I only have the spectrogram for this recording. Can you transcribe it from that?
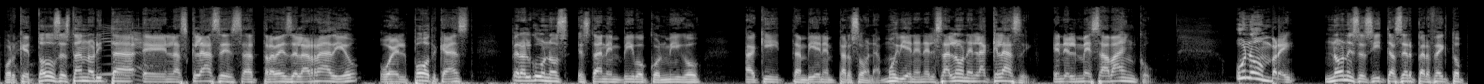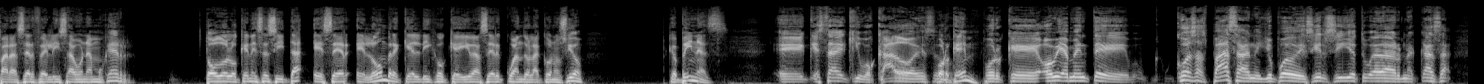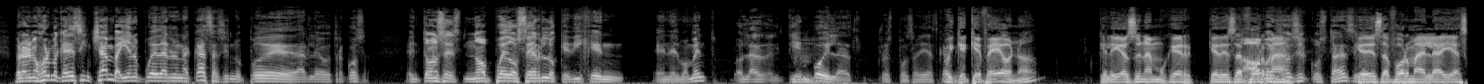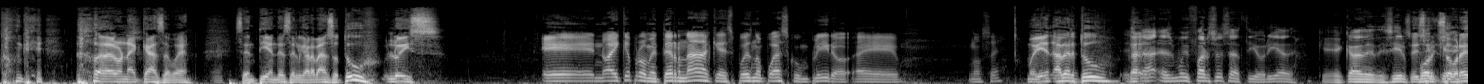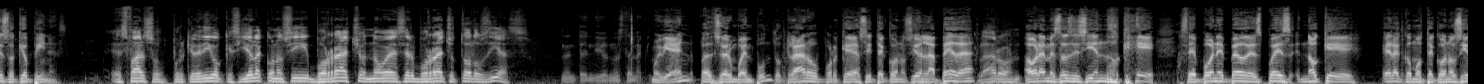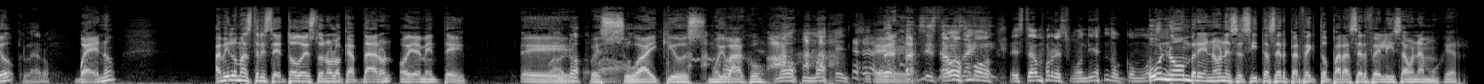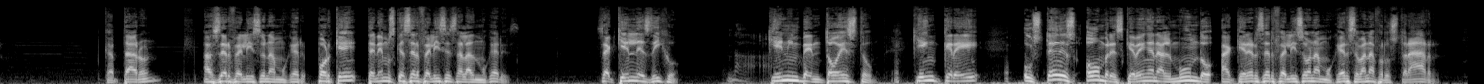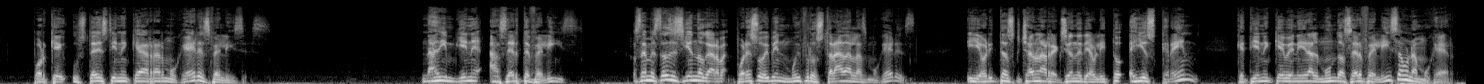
Porque todos están ahorita en las clases a través de la radio o el podcast, pero algunos están en vivo conmigo aquí también en persona. Muy bien, en el salón, en la clase, en el mesabanco. Un hombre no necesita ser perfecto para ser feliz a una mujer. Todo lo que necesita es ser el hombre que él dijo que iba a ser cuando la conoció. ¿Qué opinas? Eh, que está equivocado eso. ¿Por qué? Porque obviamente cosas pasan y yo puedo decir, sí, yo te voy a dar una casa, pero a lo mejor me quedé sin chamba y ya no puede darle una casa, sino puede darle otra cosa. Entonces no puedo ser lo que dije en, en el momento. O la- el tiempo y las responsabilidades Oye, qué, qué feo, ¿no? Que le digas a una mujer que de esa No, forma... pues, son circunstancias. Que de esa forma le hayas con que te va a dar una casa. Bueno, se entiende, es el garbanzo. Tú, Luis. Eh, no hay que prometer nada que después no puedas cumplir. o, eh, no sé. Muy bien, a ver tú. Está- es muy falso esa teoría que acaba de decir. Sí, sí, porque sobre eso, ¿qué opinas? Es falso, porque le digo que si yo la conocí borracho, no voy a ser borracho todos los días. No entendió, no está en la Muy bien, puede ser un buen punto, claro, porque así te conoció en la peda. Claro. Ahora me estás diciendo que se pone pedo después, no que era como te conoció. Claro. Bueno, a mí lo más triste de todo esto no lo captaron, obviamente. Eh, Oh, no. Pues su IQ es muy bajo. No manches. Eh, ¿Cómo estamos respondiendo como Un hombre no necesita ser perfecto para ser feliz a una mujer. ¿Captaron? Hacer feliz a una mujer. ¿Por qué tenemos que ser felices a las mujeres? O sea, ¿quién les dijo? ¿Quién inventó esto? ¿Quién cree? Ustedes hombres que vengan al mundo a querer ser feliz a una mujer se van a frustrar. Porque ustedes tienen que agarrar mujeres felices. Nadie viene a hacerte feliz. O sea, me estás diciendo, Garba, por eso viven muy frustradas las mujeres. Y ahorita escucharon la reacción de Diablito, ellos creen que tienen que venir al mundo a ser feliz a una mujer.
